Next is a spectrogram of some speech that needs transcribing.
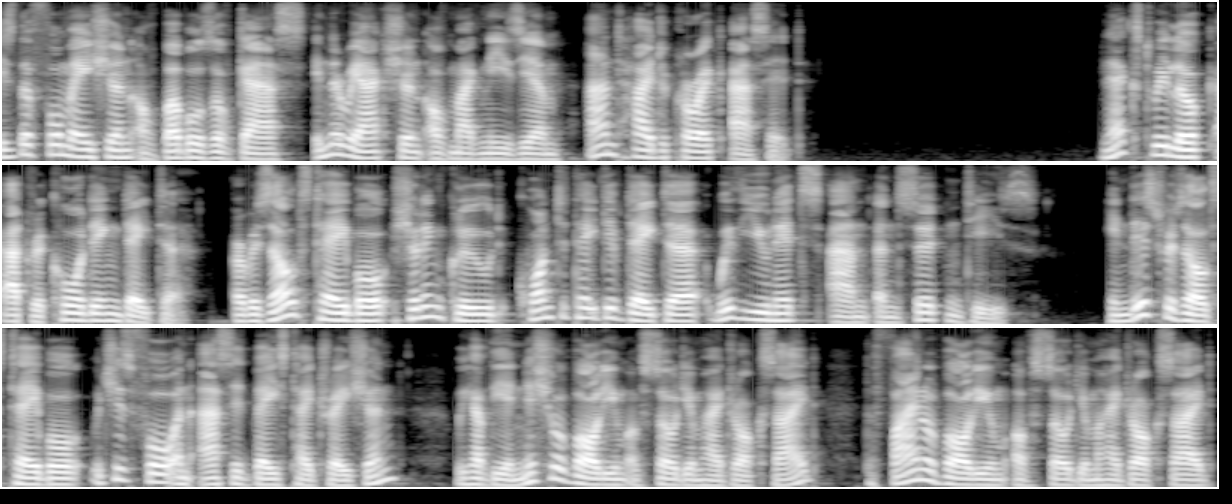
is the formation of bubbles of gas in the reaction of magnesium and hydrochloric acid. Next we look at recording data. A results table should include quantitative data with units and uncertainties. In this results table, which is for an acid-base titration, we have the initial volume of sodium hydroxide, the final volume of sodium hydroxide,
